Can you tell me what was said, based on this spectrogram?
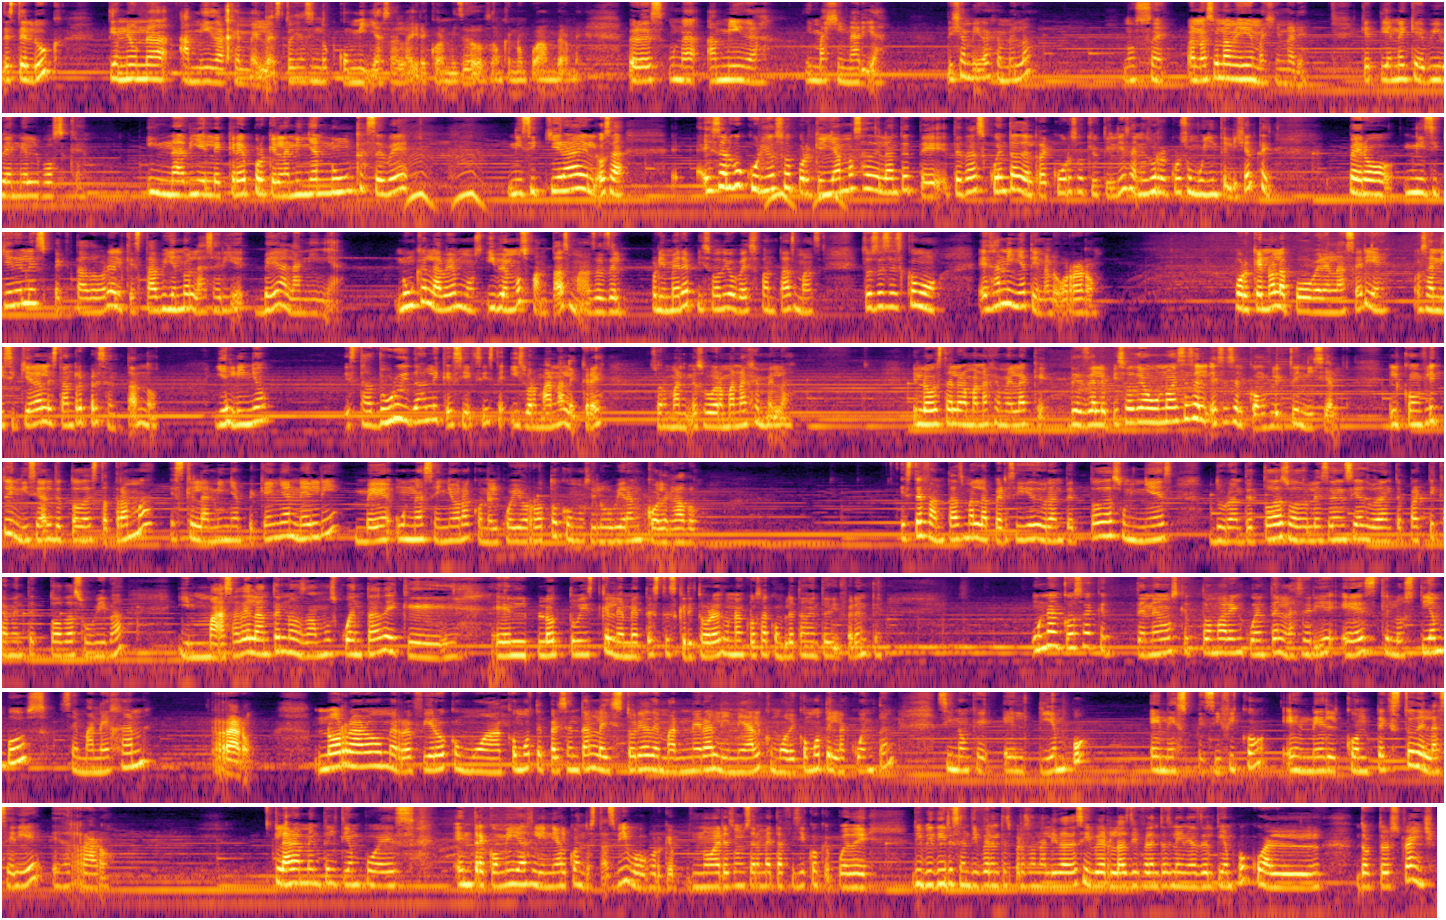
este look tiene una amiga gemela, estoy haciendo comillas al aire con mis dedos, aunque no puedan verme, pero es una amiga imaginaria. ¿Dije amiga gemela? No sé. Bueno, es una amiga imaginaria que tiene que vive en el bosque. Y nadie le cree porque la niña nunca se ve. Ni siquiera él, o sea, es algo curioso porque ya más adelante te, te das cuenta del recurso que utilizan. Es un recurso muy inteligente. Pero ni siquiera el espectador, el que está viendo la serie, ve a la niña. Nunca la vemos y vemos fantasmas. Desde el primer episodio ves fantasmas. Entonces es como, esa niña tiene algo raro. ¿Por qué no la puedo ver en la serie? O sea, ni siquiera le están representando. Y el niño está duro y dale que sí existe. Y su hermana le cree. Su hermana, su hermana gemela. Y luego está la hermana gemela que desde el episodio 1, ese es el, ese es el conflicto inicial. El conflicto inicial de toda esta trama es que la niña pequeña, Nelly, ve una señora con el cuello roto como si lo hubieran colgado. Este fantasma la persigue durante toda su niñez, durante toda su adolescencia, durante prácticamente toda su vida. Y más adelante nos damos cuenta de que el plot twist que le mete este escritor es una cosa completamente diferente. Una cosa que tenemos que tomar en cuenta en la serie es que los tiempos se manejan raro. No raro me refiero como a cómo te presentan la historia de manera lineal, como de cómo te la cuentan, sino que el tiempo en específico, en el contexto de la serie, es raro. Claramente el tiempo es, entre comillas, lineal cuando estás vivo, porque no eres un ser metafísico que puede dividirse en diferentes personalidades y ver las diferentes líneas del tiempo, cual Doctor Strange.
